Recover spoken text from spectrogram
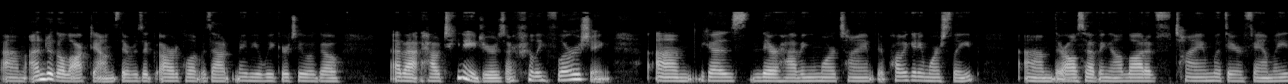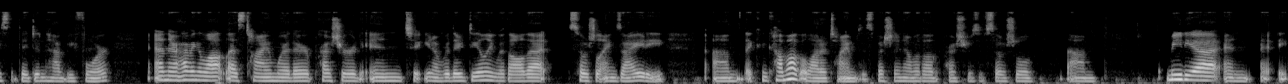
um, under the lockdowns. There was an article that was out maybe a week or two ago about how teenagers are really flourishing um, because they're having more time. They're probably getting more sleep. Um, they're also having a lot of time with their families that they didn't have before. And they're having a lot less time where they're pressured into, you know, where they're dealing with all that social anxiety um, that can come up a lot of times, especially now with all the pressures of social um, media and eh,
